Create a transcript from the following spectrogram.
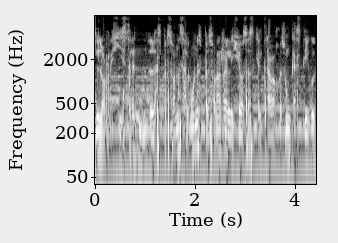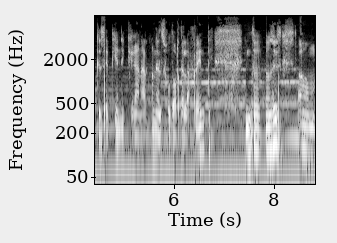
lo registran las personas, algunas personas religiosas que el trabajo es un castigo y que se tiene que ganar con el sudor de la frente. Entonces, um,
